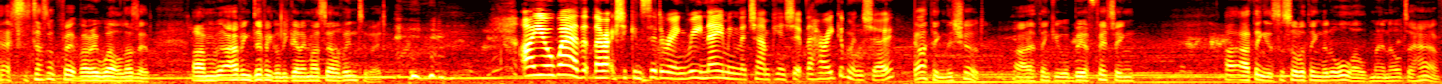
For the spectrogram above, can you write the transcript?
yes, it doesn't fit very well, does it? I'm having difficulty getting myself into it. Are you aware that they're actually considering renaming the championship the Harry Goodman Show? I think they should. I think it would be a fitting. I think it's the sort of thing that all old men ought to have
